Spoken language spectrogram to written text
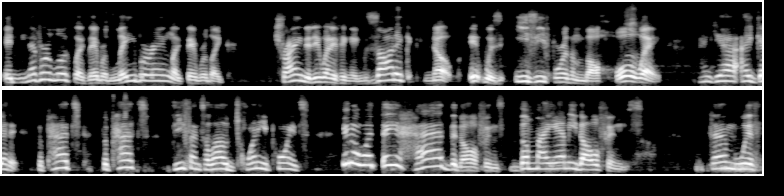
It never looked like they were laboring, like they were like trying to do anything exotic. No, it was easy for them the whole way. And yeah, I get it. The Pats, the Pats defense allowed 20 points. You know what? They had the Dolphins, the Miami Dolphins. Them with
